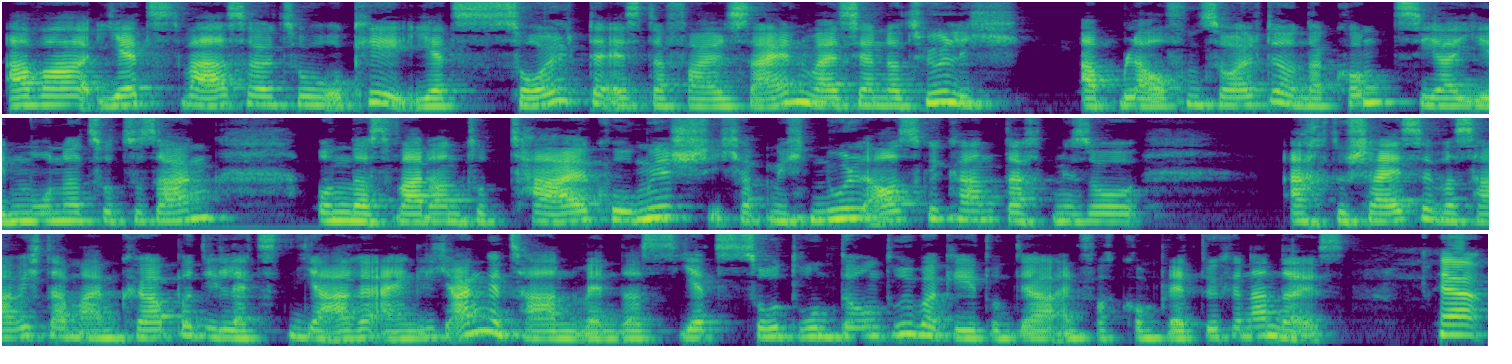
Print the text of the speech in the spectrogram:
Aber jetzt war es halt so, okay, jetzt sollte es der Fall sein, weil es ja natürlich ablaufen sollte. Und da kommt sie ja jeden Monat sozusagen. Und das war dann total komisch. Ich habe mich null ausgekannt, dachte mir so, ach du Scheiße, was habe ich da meinem Körper die letzten Jahre eigentlich angetan, wenn das jetzt so drunter und drüber geht und der einfach komplett durcheinander ist. Ja,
